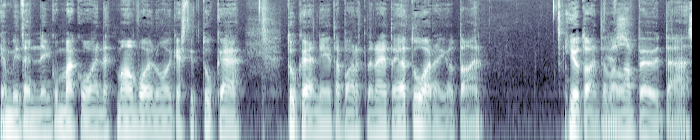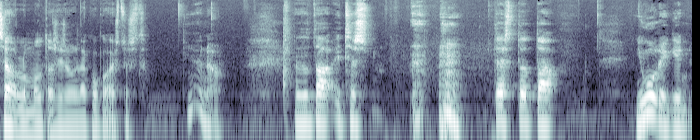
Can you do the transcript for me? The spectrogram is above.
Ja miten niin kuin mä koen, että mä oon voinut oikeasti tukea, tukea niitä partnereita ja tuoda jotain, jotain yes. tavallaan pöytää. Se on ollut mulla tosi suurta kukoistusta. Hienoa. No, tota, itse asiassa tästä tota, juurikin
